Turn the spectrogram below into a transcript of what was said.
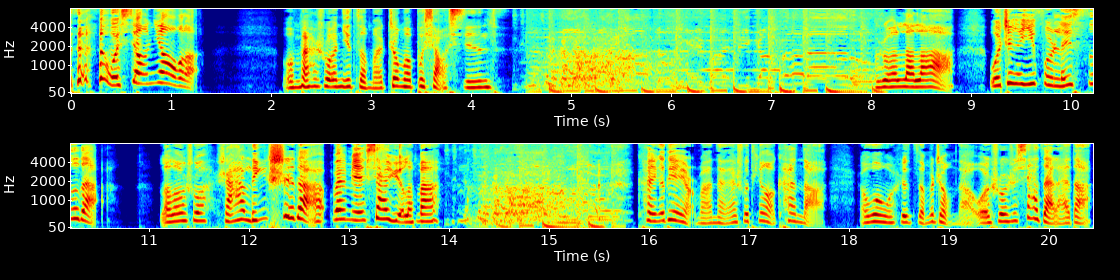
我笑尿了。我妈说：“你怎么这么不小心？”我说：“姥姥，我这个衣服是蕾丝的。”姥姥说啥？淋湿的？外面下雨了吗？看一个电影嘛，奶奶说挺好看的，然后问我是怎么整的，我说是下载来的。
